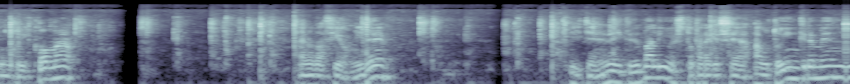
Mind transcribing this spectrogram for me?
Punto y coma. Anotación ID. Y generated value. Esto para que sea auto increment.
